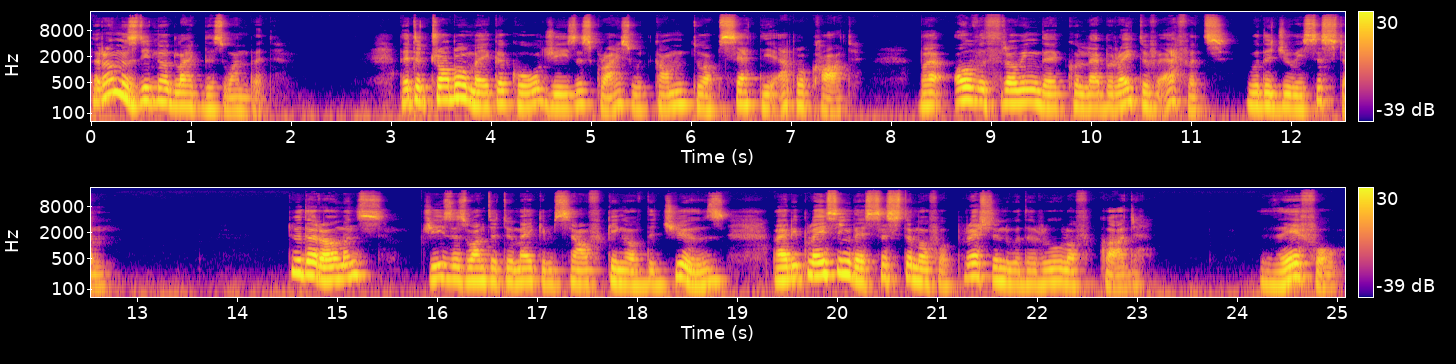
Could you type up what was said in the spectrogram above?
The Romans did not like this one bit. That a troublemaker called Jesus Christ would come to upset the apple cart by overthrowing their collaborative efforts with the Jewish system. To the Romans, Jesus wanted to make himself king of the Jews by replacing their system of oppression with the rule of God. Therefore,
